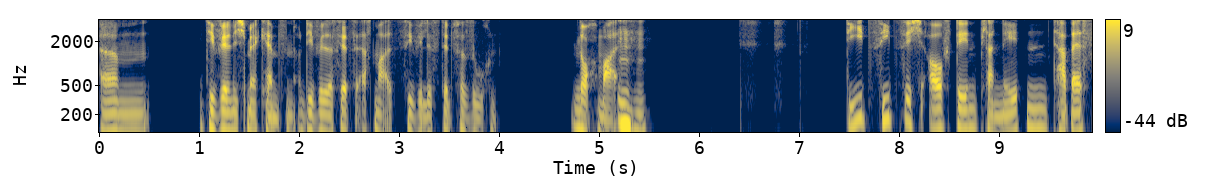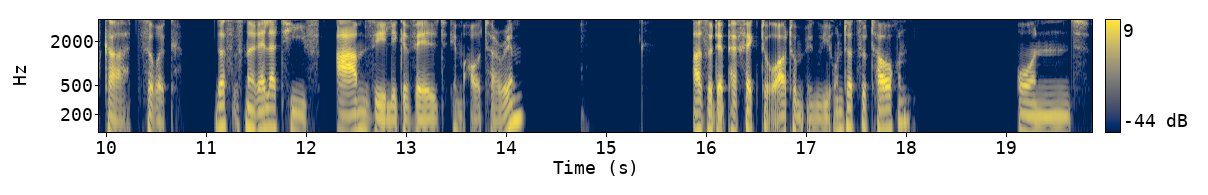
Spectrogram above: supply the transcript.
Ähm, die will nicht mehr kämpfen und die will das jetzt erstmal als Zivilistin versuchen. Nochmal. Mhm. Die zieht sich auf den Planeten Tabeska zurück. Das ist eine relativ armselige Welt im Outer Rim. Also der perfekte Ort, um irgendwie unterzutauchen. Und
